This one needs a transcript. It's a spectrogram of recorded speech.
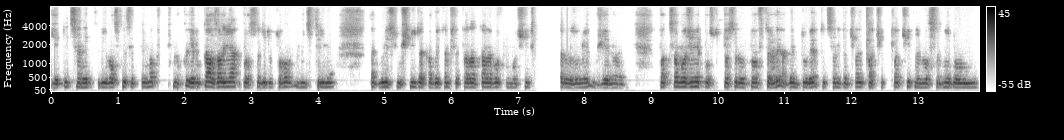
že ty ceny, které vlastně se kterými je dokázali nějak prosadit do toho mainstreamu, tak byly slušný, tak aby ten překladatel nebo tlumočník se rozumně uživil. Pak samozřejmě postupně se do toho vtrhly agentury a ty ceny začaly tlačit, tlačit nemilosrdně dolů,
